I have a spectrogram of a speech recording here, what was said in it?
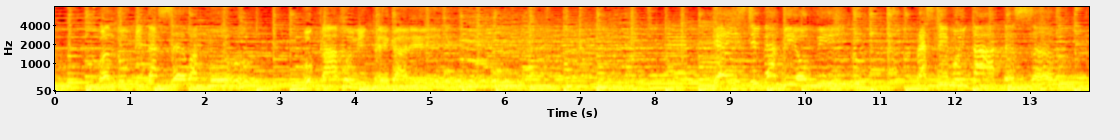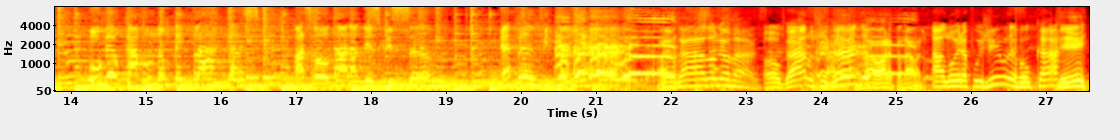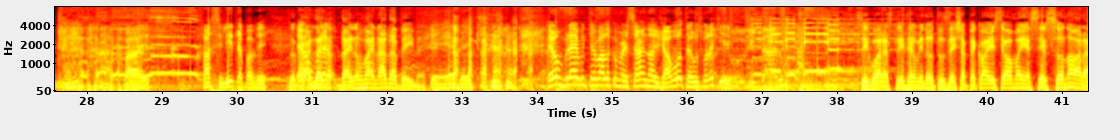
quando me der seu amor, o carro lhe entregarei. Quem estiver me ouvindo, preste muita atenção. O meu carro não tem placas, mas vou dar a descrição. É branco e tem. Aí o galo, Leonardo. Ó, o galo chegando. Tá na hora, tá na hora. A loira fugiu, levou o carro. Eita. Rapaz, facilita pra ver. É um, daí, bre... não, daí não vai nada bem, né? é, velho. é um breve intervalo comercial e nós já voltamos por aqui. 5 horas 31 minutos em Chapecó, esse é o Amanhecer Sonora.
